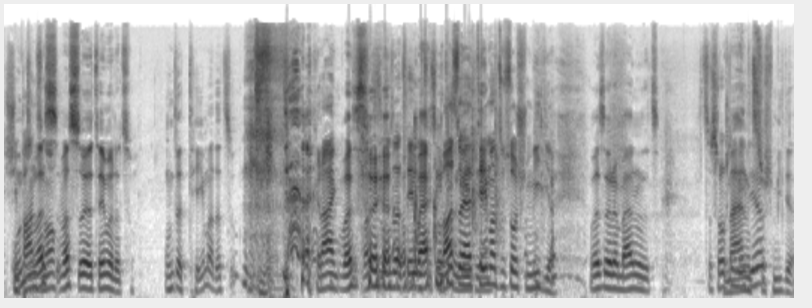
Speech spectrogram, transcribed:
Schimpansen was, auch. was ist euer Thema dazu? Unser Thema dazu? Krank. Was, Was ist unser Thema? Zu Was ist euer? Thema zu Social Media? Was ist eure Meinung dazu? Zu Social Meinung Media? Social Media.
